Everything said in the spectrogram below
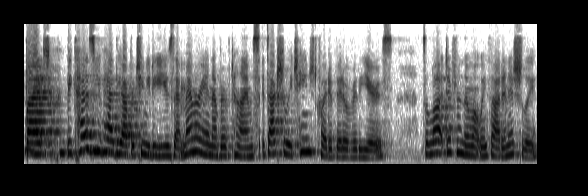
But because you've had the opportunity to use that memory a number of times, it's actually changed quite a bit over the years. It's a lot different than what we thought initially.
